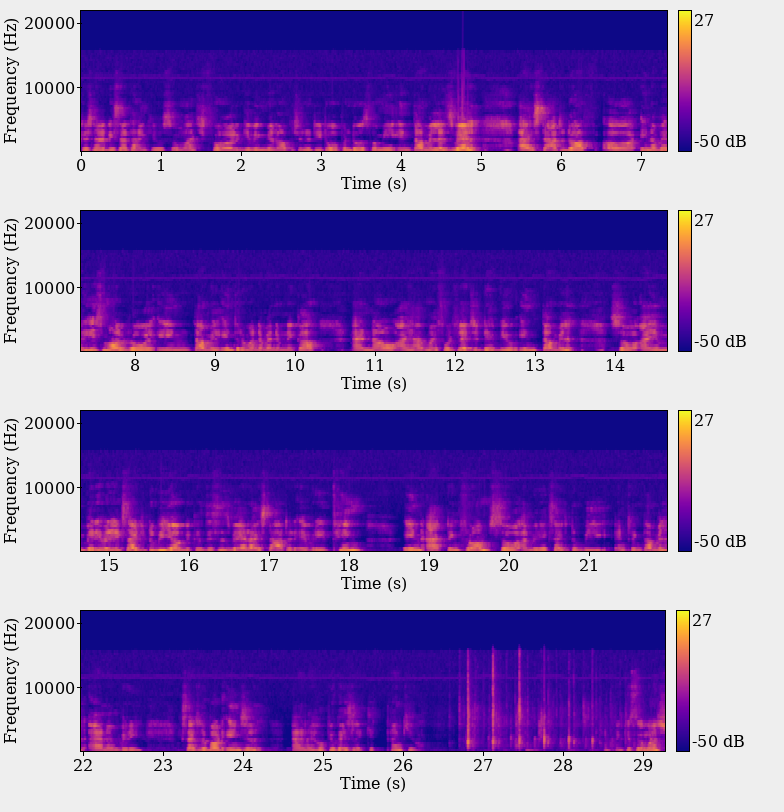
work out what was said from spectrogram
Krishna Reddy sir, thank you so much for giving me an opportunity to open doors for me in Tamil as well. I started off uh, in a very small role in Tamil in Thirumandamanamnika and now I have my full fledged debut in Tamil. So I am very very excited to be here because this is where I started everything in acting from. So I'm very excited to be entering Tamil and I'm very excited about Angel and I hope you guys like it. Thank you. Thank you so much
